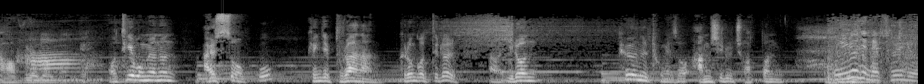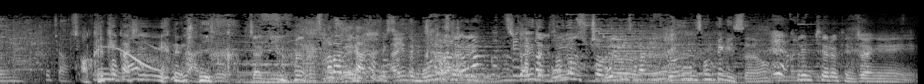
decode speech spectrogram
아, 위험한 관계. 어떻게 보면은 알 수 없고 굉장히 불안한 그런 것들을 아, 이런 표현을 통해서 암시를 줬던 불륜이네, 불륜. 그죠? 아 그렇게까지는 아니고 갑자기. 사람이 가지고 있어요. 아니, 근데 모든 사람이, 아니, 근데 모든. 모든 사람이 그런 성격이 있어요. 클림트를 굉장히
